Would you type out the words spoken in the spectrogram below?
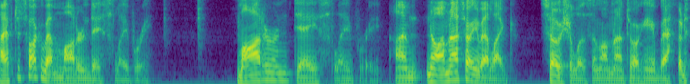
I have to talk about modern day slavery. Modern day slavery. I'm no, I'm not talking about like socialism. I'm not talking about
